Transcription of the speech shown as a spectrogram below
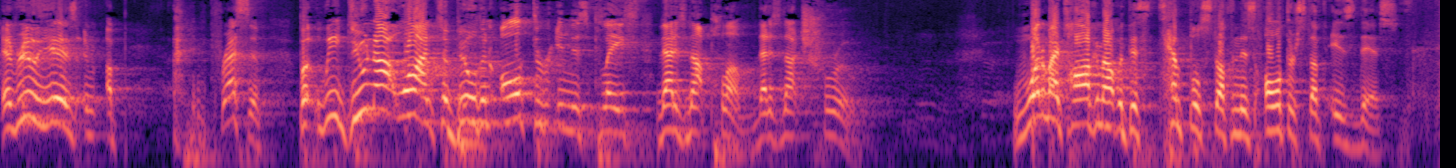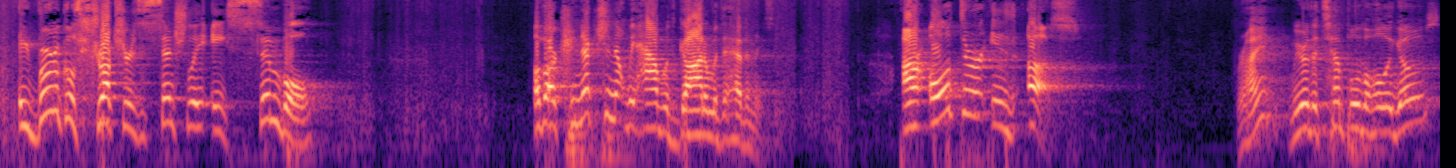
It really is impressive. But we do not want to build an altar in this place that is not plumb, that is not true. What am I talking about with this temple stuff and this altar stuff is this. A vertical structure is essentially a symbol of our connection that we have with God and with the heavenlies. Our altar is us. Right? We are the temple of the Holy Ghost.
